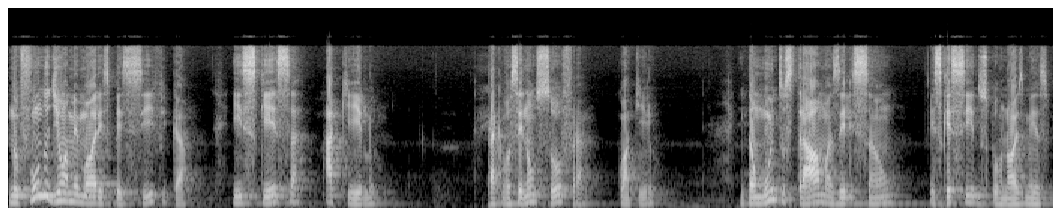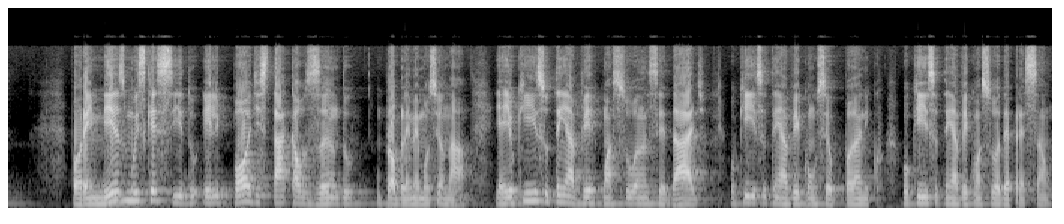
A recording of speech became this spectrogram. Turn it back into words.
no fundo de uma memória específica e esqueça aquilo, para que você não sofra com aquilo. Então, muitos traumas eles são esquecidos por nós mesmos. Porém, mesmo esquecido, ele pode estar causando um problema emocional. E aí, o que isso tem a ver com a sua ansiedade? O que isso tem a ver com o seu pânico? O que isso tem a ver com a sua depressão?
